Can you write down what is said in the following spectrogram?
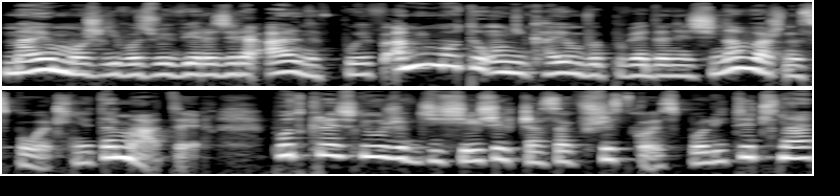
mają możliwość wywierać realny wpływ, a mimo to unikają wypowiadania się na ważne społecznie tematy. Podkreślił, że w dzisiejszych czasach wszystko jest polityczne,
